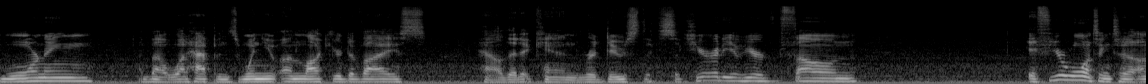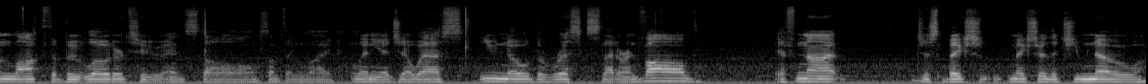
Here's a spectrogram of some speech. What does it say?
warning about what happens when you unlock your device, how that it can reduce the security of your phone, if you're wanting to unlock the bootloader to install something like Lineage OS, you know the risks that are involved. If not, just make, make sure that you know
